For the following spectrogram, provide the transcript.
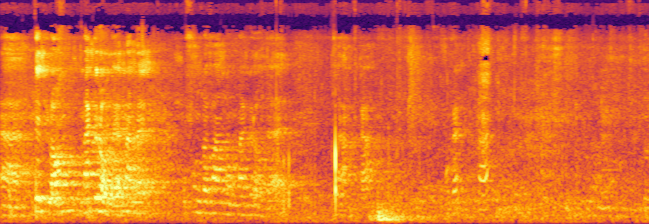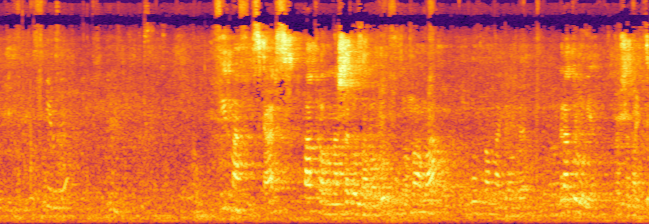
e, dyplom, nagrodę. Mamy ufundowaną nagrodę? Firma Fiskars, patron naszego zawodu, ufundowała główną nagrodę. Gratuluję. Proszę bardzo.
